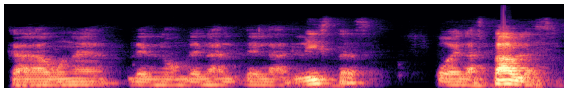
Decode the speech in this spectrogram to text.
cada una del nombre de, las listas o de las tablas.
